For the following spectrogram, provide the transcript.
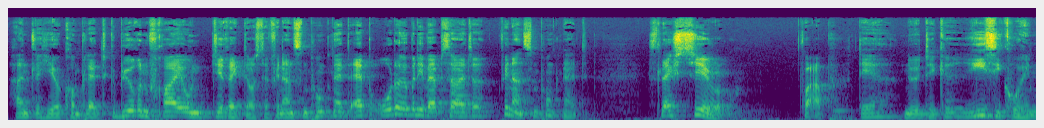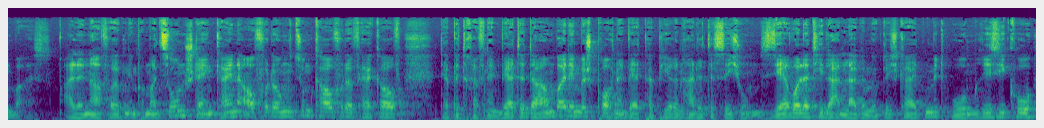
Handle hier komplett gebührenfrei und direkt aus der Finanzen.net App oder über die Webseite finanzen.net slash zero. Vorab der nötige Risikohinweis. Alle nachfolgenden Informationen stellen keine Aufforderungen zum Kauf oder Verkauf der betreffenden Werte dar und bei den besprochenen Wertpapieren handelt es sich um sehr volatile Anlagemöglichkeiten mit hohem Risiko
